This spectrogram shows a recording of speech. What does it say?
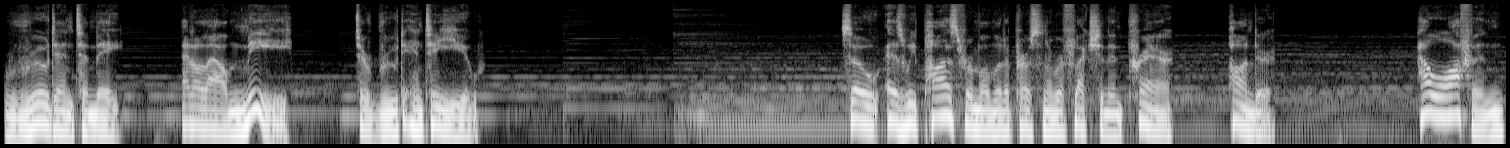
Root into me, and allow me to root into you. So, as we pause for a moment of personal reflection and prayer, ponder how often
